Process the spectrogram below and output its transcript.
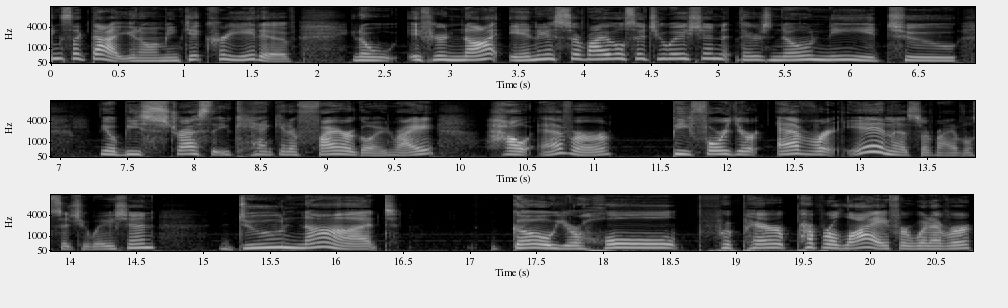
things like that. You know, I mean, get creative. You know, if you're not in a survival situation, there's no need to, you know, be stressed that you can't get a fire going, right? However, before you're ever in a survival situation, do not go your whole prepare prepper life or whatever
